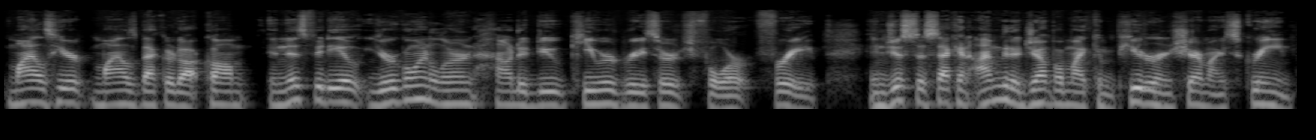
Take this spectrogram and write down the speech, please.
Miles here, milesbeckler.com. In this video, you're going to learn how to do keyword research for free. In just a second, I'm going to jump on my computer and share my screen.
